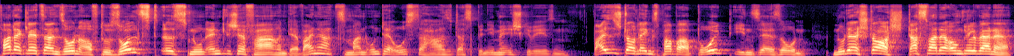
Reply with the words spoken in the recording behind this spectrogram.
Vater klärt seinen Sohn auf. Du sollst es nun endlich erfahren. Der Weihnachtsmann und der Osterhase, das bin immer ich gewesen. Weiß ich doch längst, Papa. Beruhigt ihn, sehr Sohn. Nur der Storch, das war der Onkel Werner.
